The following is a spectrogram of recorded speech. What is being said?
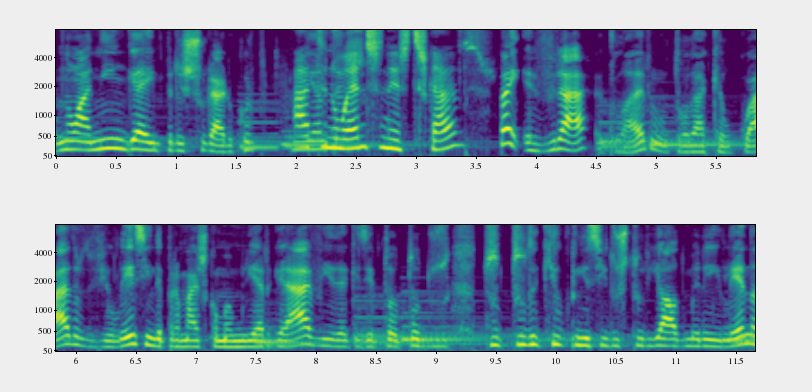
não há ninguém para chorar o corpo de Há atenuantes nestes casos? Bem, haverá, claro, todo aquele quadro de violência, ainda para mais com uma mulher grávida, quer dizer, todo, todo, tudo, tudo aquilo que tinha sido o historial de Maria Helena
